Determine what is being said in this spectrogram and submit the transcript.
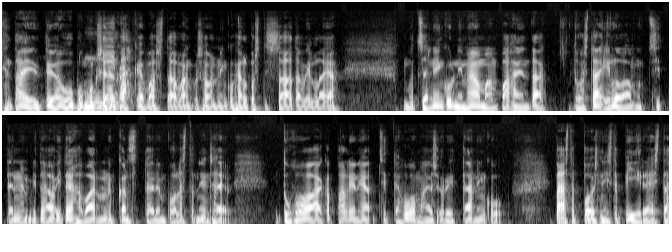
tai työuupumukseen ja kaikkeen vastaavaan, kun se on niin kuin helposti saatavilla. Ja, mutta se niin kuin nimenomaan pahentaa tuosta iloa, mutta sitten mitä on itse havainnut kanssa töiden puolesta, niin se tuhoaa aika paljon. Ja sitten huomaa, jos yrittää niin kuin päästä pois niistä piireistä,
